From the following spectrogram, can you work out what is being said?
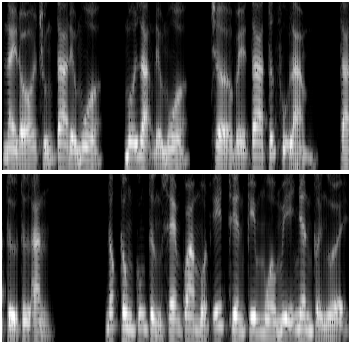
này đó chúng ta đều mua, mỗi dạng đều mua, trở về ta tức phụ làm, ta từ từ ăn. Đốc công cũng từng xem qua một ít thiên kim mua mỹ nhân cười người,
